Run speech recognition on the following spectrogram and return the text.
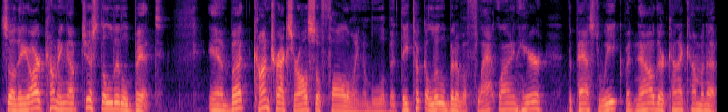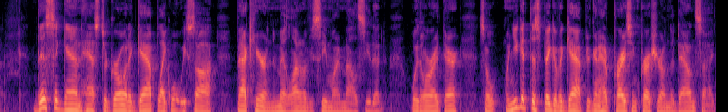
so they are coming up just a little bit. And but contracts are also following them a little bit. They took a little bit of a flat line here the past week, but now they're kind of coming up. This again has to grow at a gap like what we saw back here in the middle. I don't know if you see my mouse. See that wiggle right there? So when you get this big of a gap, you're going to have pricing pressure on the downside.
